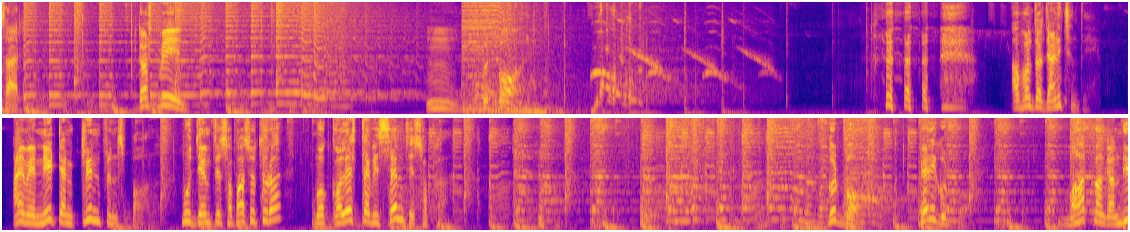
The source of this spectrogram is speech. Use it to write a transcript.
sir dustbin hmm good boy ଆପଣ ତ ଜାଣିଛନ୍ତି I am a neat and clean principal ମୁଁ ଯେମିତି ସଫା ସୁତୁରା ମୋ କଲେଜଟା ବି ସେମିତି ସଫା good boy very good boy Mahatma Gandhi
